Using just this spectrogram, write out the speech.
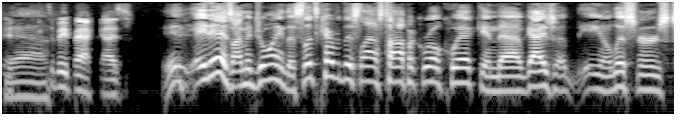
good yeah. to be back, guys. It, it is. I'm enjoying this. Let's cover this last topic real quick. And uh, guys, uh, you know, listeners,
